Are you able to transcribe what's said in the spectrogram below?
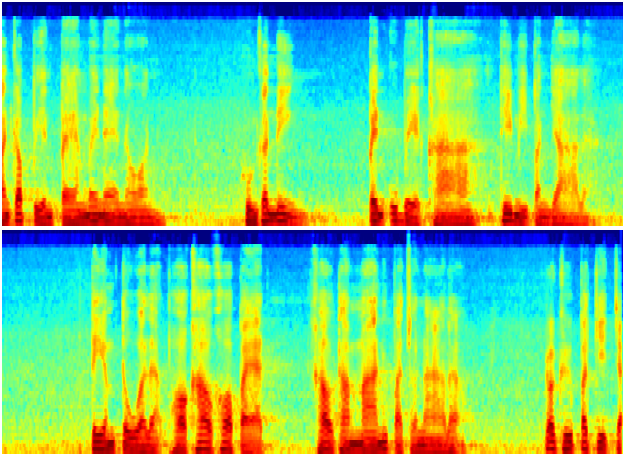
มันก็เปลี่ยนแปลงไม่แน่นอน คุณก็นิ่ง เป็นอุเบกขาที่มีปัญญาแล้ว เตรียมตัวแล้ว พอเข้าข้อ 8 เข้าธรรมานุปัสสนาแล้ว ก็คือปฏิจจ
